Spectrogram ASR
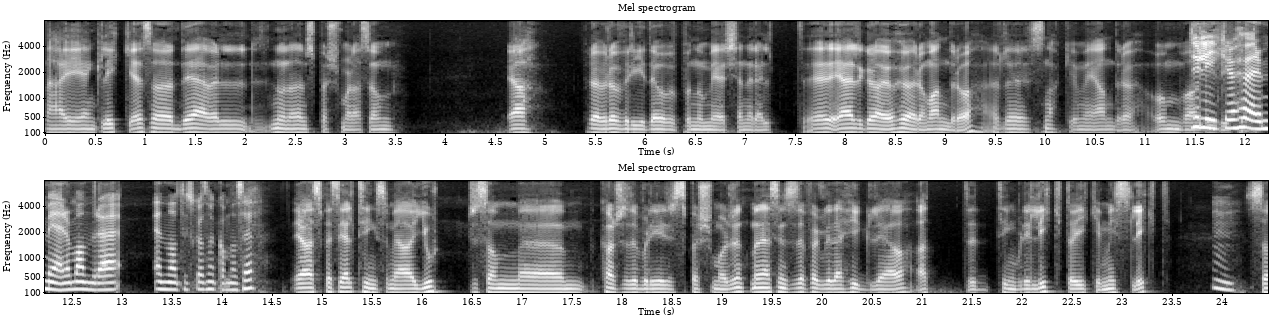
Nei, egentlig ikke. Så det er vel noen av de spørsmåla som Ja, prøver å vri det over på noe mer generelt. Jeg er glad i å høre om andre òg, eller snakke med andre om hva Du liker, liker å høre mer om andre enn at du skal snakke om deg selv? Ja, spesielt ting som jeg har gjort, som uh, kanskje det blir spørsmål rundt. Men jeg syns selvfølgelig det er hyggelig jeg òg, at eh, ting blir likt og ikke mislikt. Mm. Så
